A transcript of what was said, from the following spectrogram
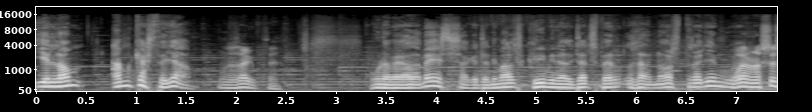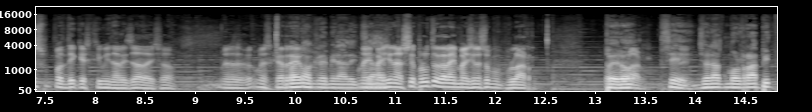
i el nom en castellà. Exacte. Una vegada més, aquests animals criminalitzats per la nostra llengua. Bueno, no sé si pot dir que és criminalitzada, això. Més, més que res, Bueno, una imaginació, producte de la imaginació popular. però, Popular, sí, jo he anat molt ràpid,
